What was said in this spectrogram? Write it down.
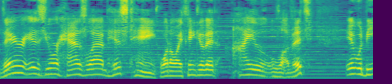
There is your HasLab HISS tank. What do I think of it? I love it. It would be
